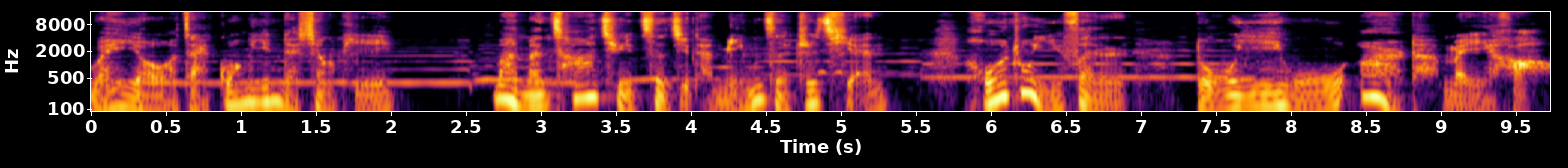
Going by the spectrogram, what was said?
唯有在光阴的橡皮慢慢擦去自己的名字之前，活出一份独一无二的美好。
